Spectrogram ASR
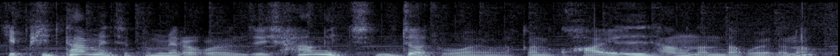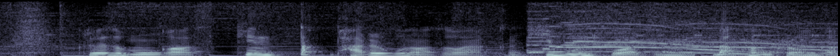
이게 비타민 제품이라 그런지 향이 진짜 좋아요. 약간 과일 향 난다고 해야 되나? 그래서 뭔가 스킨 딱 바르고 나서 약간 기분 좋아지는 나만 그런가?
